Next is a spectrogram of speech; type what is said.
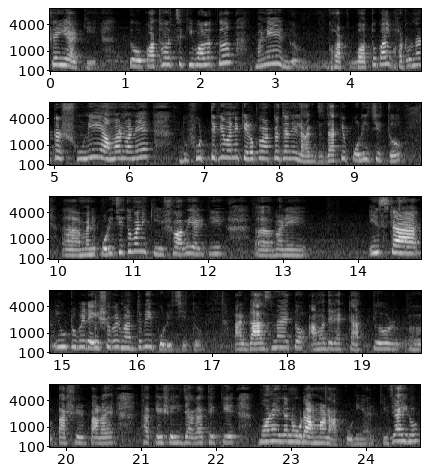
সেই আর কি। তো কথা হচ্ছে কি বলতো? মানে গতকাল ঘটনাটা শুনেই আমার মানে দুপুর থেকে মানে কীরকম একটা জানি লাগছে। যাকে পরিচিত মানে পরিচিত মানে কি? সবই আর কি মানে ইনস্টা ইউটিউবের এইসবের মাধ্যমেই পরিচিত। আর গাজনায় তো আমাদের একটা আত্মীয়র পাশের পাড়ায় থাকে সেই জায়গা থেকে, মনে হয় যেন ওরা আমার আপনি আর কি। যাই হোক,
